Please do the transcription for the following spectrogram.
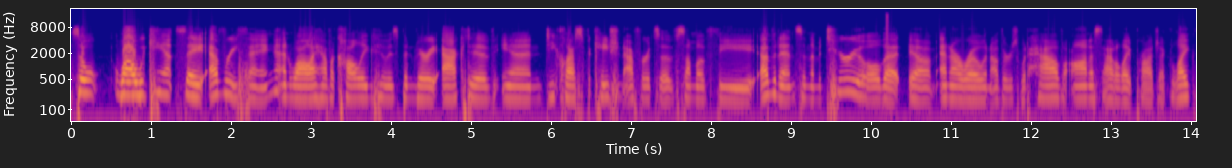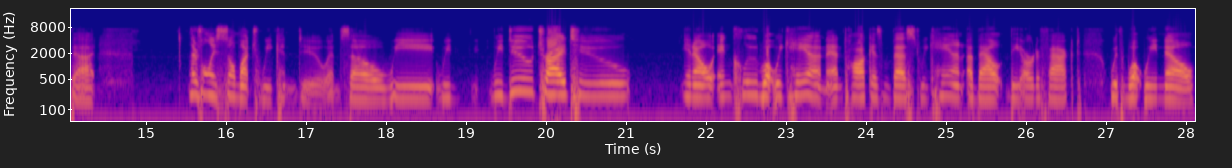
so while we can't say everything, and while I have a colleague who has been very active in declassification efforts of some of the evidence and the material that um, NRO and others would have on a satellite project like that, there's only so much we can do, and so we we we do try to you know include what we can and talk as best we can about the artifact with what we know.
